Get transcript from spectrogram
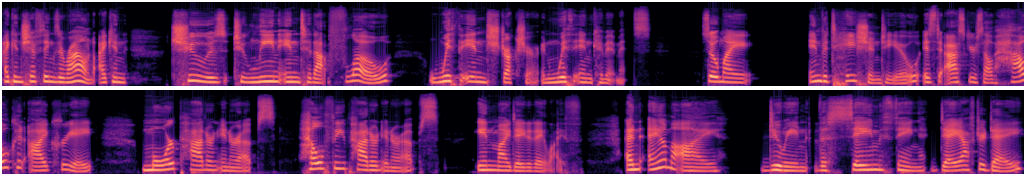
I can shift things around. I can choose to lean into that flow within structure and within commitments. So, my invitation to you is to ask yourself how could I create more pattern interrupts, healthy pattern interrupts in my day to day life? And am I doing the same thing day after day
